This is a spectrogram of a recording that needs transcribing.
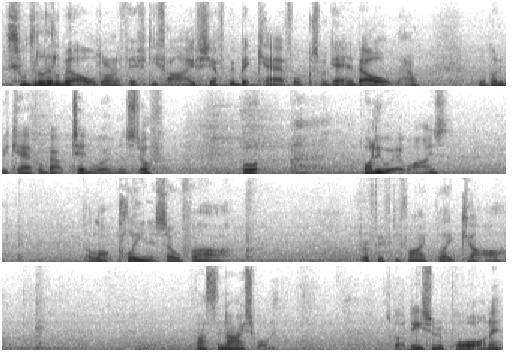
This one's a little bit older on a 55, so you have to be a bit careful because we're getting a bit old now. We've got to be careful about tin worm and stuff. But, bodywork wise, a lot cleaner so far. For a 55 plate car, that's a nice one. It's got a decent report on it.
